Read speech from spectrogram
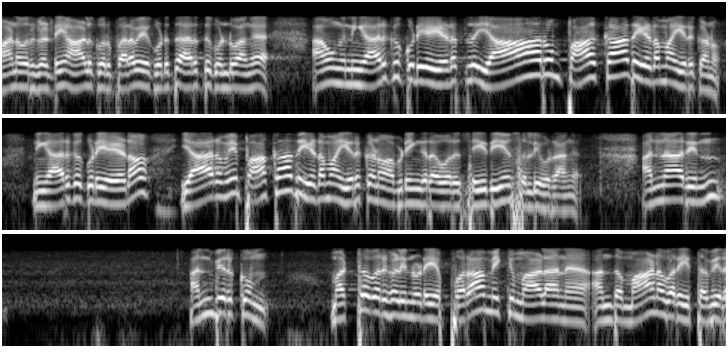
மாணவர்கள்ட்டையும் ஆளுக்கு ஒரு பறவையை கொடுத்து அறுத்து கொண்டு வாங்க. அவங்க நீங்கள் அறுக்கக்கூடிய இடத்துல யாரும் பார்க்காத இடமா இருக்கணும். நீங்கள் அறுக்கக்கூடிய இடம் யாருமே பார்க்காத இடமா இருக்கணும் அப்படிங்கிற ஒரு செய்தியும் சொல்லி விடுறாங்க அன்னாரின் அன்பிற்கும் மற்றவர்களினுடைய பொறாமைக்கும் ஆளான அந்த மாணவரை தவிர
